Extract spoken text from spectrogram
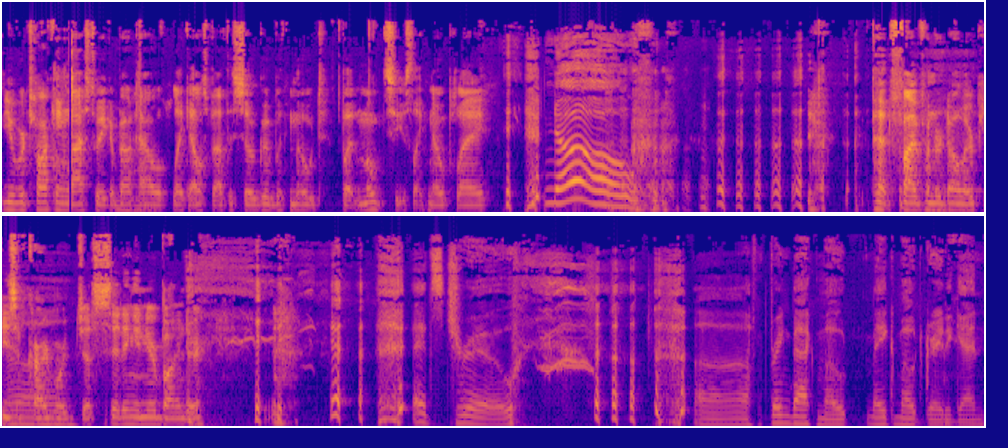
You were talking last week about how like Elspeth is so good with Moat, but Moat sees like no play. no. that five hundred dollar piece of cardboard just sitting in your binder. it's true. uh, bring back Moat. Make Moat great again.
